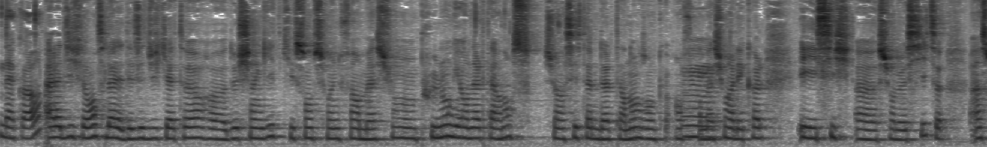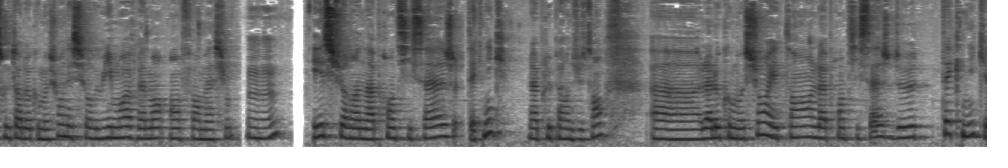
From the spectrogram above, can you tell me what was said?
D'accord. À la différence, là, il y a des éducateurs euh, de chiens guides qui sont sur une formation plus longue et en alternance, sur un système d'alternance, donc en Mhm. formation à l'école et ici euh, sur le site. Instructeur de locomotion, on est sur huit mois vraiment en formation. Mhm. Et sur un apprentissage technique la plupart du temps. Euh, la locomotion étant l'apprentissage de techniques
